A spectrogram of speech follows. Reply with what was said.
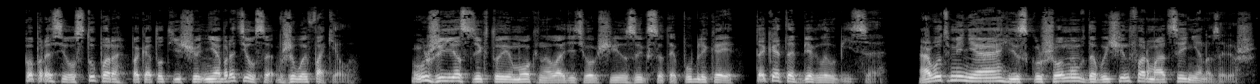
— попросил ступор, пока тот еще не обратился в живой факел. Уже если кто и мог наладить общий язык с этой публикой, так это беглый убийца. А вот меня искушенным в добыче информации не назовешь.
